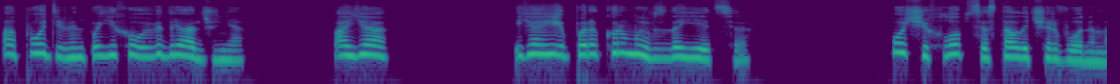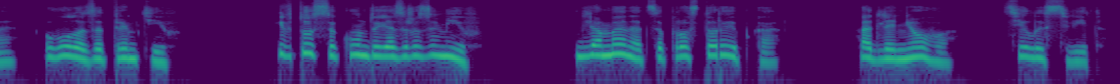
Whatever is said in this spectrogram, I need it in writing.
а потім він поїхав у відрядження. А я. Я її перекормив, здається. Очі хлопця стали червоними, голос затремтів. І в ту секунду я зрозумів для мене це просто рибка, а для нього цілий світ.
